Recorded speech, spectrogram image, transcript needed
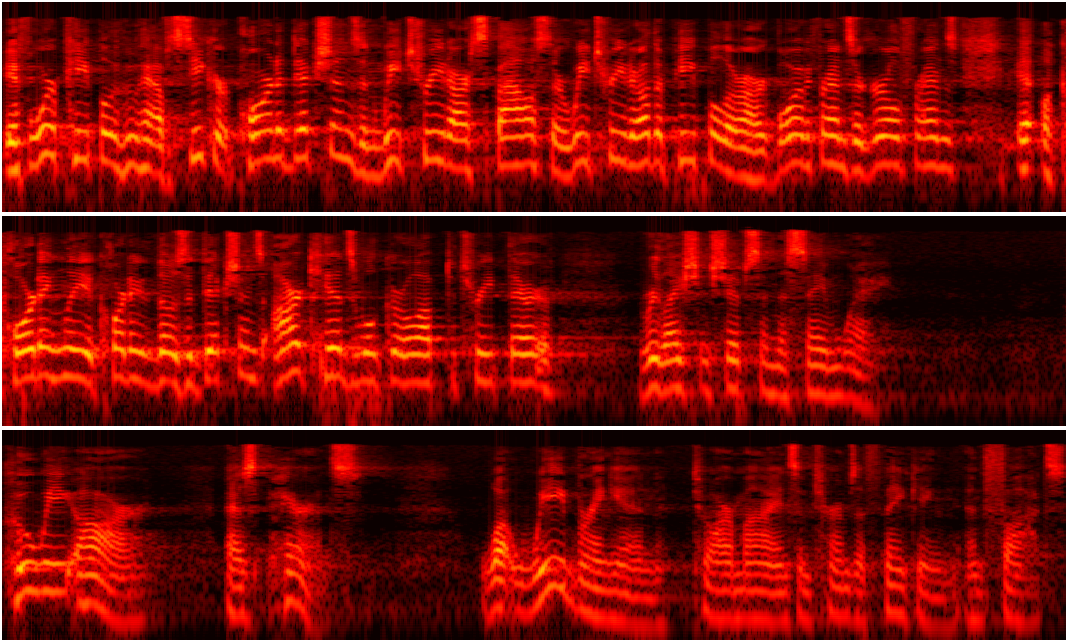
If we're people who have secret porn addictions and we treat our spouse or we treat other people or our boyfriends or girlfriends eh, accordingly, according to those addictions, our kids will grow up to treat their relationships in the same way. Who we are as parents, what we bring in to our minds in terms of thinking and thoughts,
